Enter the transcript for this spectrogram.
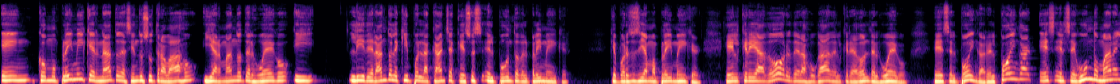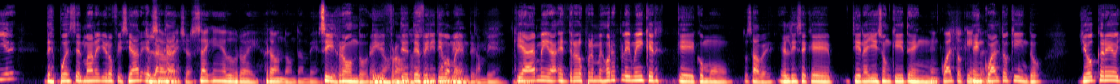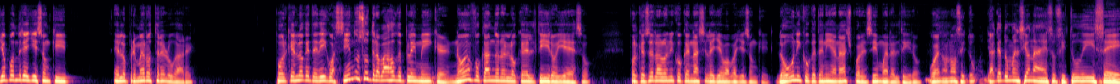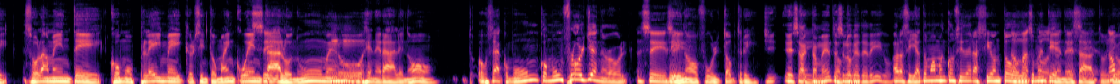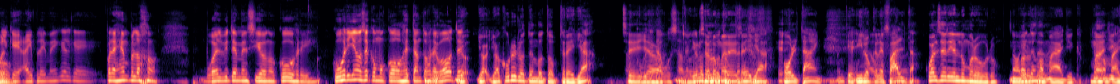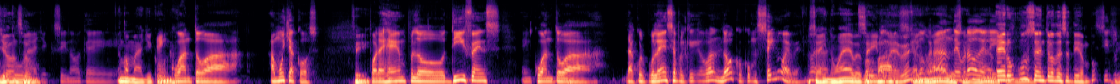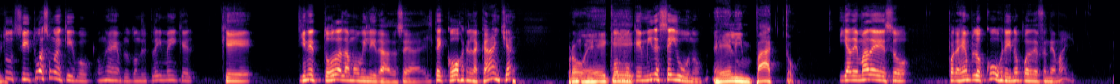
en, como playmaker nato de haciendo su trabajo y armándote el juego y liderando el equipo en la cancha, que eso es el punto del playmaker, que por eso se llama playmaker. El creador de la jugada, el creador del juego, es el point guard. El point guard es el segundo manager después del manager oficial en la sabes- cancha. ¿Tú sabes quién es duro ahí? Rondon también. Sí, Rondo, de- Rayon de- Rondo, sí, definitivamente. también, también, Que hay, mira, entre los mejores playmakers que, como tú sabes, él dice que tiene a Jason Kidd en, En cuarto quinto. en cuarto quinto. Yo creo, yo pondría a Jason Kidd en los primeros tres lugares. Porque es lo que te digo, haciendo su trabajo de playmaker, no enfocándonos en lo que es el tiro y eso. Porque eso era lo único que Nash le llevaba a Jason Kidd. Lo único que tenía Nash por encima era el tiro. Bueno, no, si tú, ya que tú mencionas eso, si tú dices solamente como playmaker, sin tomar en cuenta Sí. los números generales, no. O sea, como un, como un floor general. Sí, Sí, no, full top 3. G- Exactamente, Sí, eso es lo que te digo. Ahora, si ya tomamos en consideración todo, No, tú me entiendes, sí. exacto. No, yo- porque hay playmakers que, por ejemplo, vuelvo y te menciono Curry. Curry yo no sé cómo coge tantos rebotes. Yo, yo, yo a Curry lo tengo top 3 ya. Sí, Curry ya. abusador. Yo lo Se lo tengo top merece. 3 ya. All time. ¿me entiendes? Y lo que le falta. ¿Cuál sería el número uno? No, yo tengo ustedes? Magic. Tengo Magic Magic, Johnson. Magic, sino que Tengo Magic. en cuanto a, a muchas cosas. Sí. Por ejemplo, defense, en cuanto a la corpulencia, porque, bueno, loco, como 6'9". ¿no? 6-9, Seis, papá. nueve. Es lo grande, brother. Era un, un centro de ese tiempo. Si tú, Sí. tú- si tú haces un equipo, un ejemplo, donde el playmaker que tiene toda la movilidad, o sea, él te corre en la cancha, Bro, es como que, que mide 6'1". es el impacto. Y además de eso, por ejemplo, Curry no puede defender a Magic.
